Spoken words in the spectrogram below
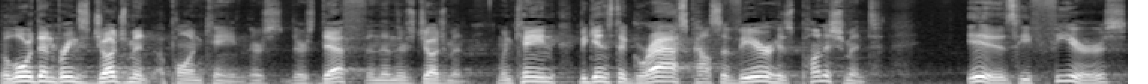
The Lord then brings judgment upon Cain. There's, there's death and then there's judgment. When Cain begins to grasp how severe his punishment is, he fears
